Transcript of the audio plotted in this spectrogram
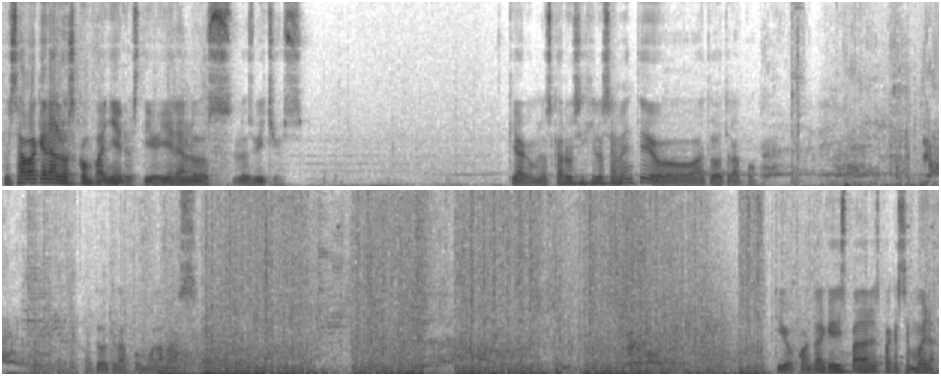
Pensaba que eran los compañeros, tío, y eran los, los bichos. ¿Qué hago? ¿Me los cargo sigilosamente o a todo trapo? A todo trapo, mola más. Tío, ¿cuánto hay que dispararles para que se mueran?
